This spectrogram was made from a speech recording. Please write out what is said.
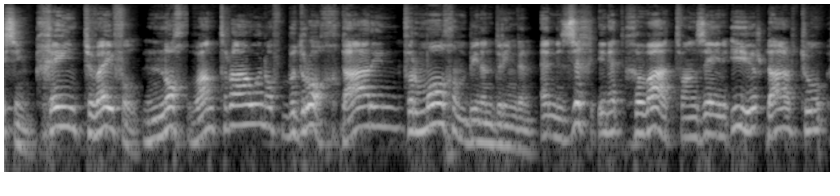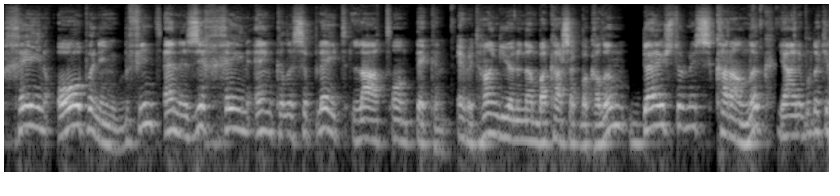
vergissing, geen twijfel, noch wantrouwen of bedrog daarin vermogen binnendringen en zich in het gewaad van zijn eer daartoe geen opening bevindt en zich geen enkele spleet laat ontdekken. Evet hangi yönünden bakarsak bakalım duisternis karanlık yani buradaki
